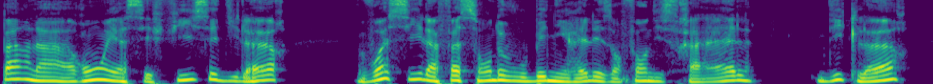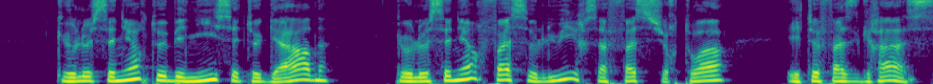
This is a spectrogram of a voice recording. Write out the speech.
Parle à Aaron et à ses fils et dis-leur Voici la façon dont vous bénirez les enfants d'Israël. Dites-leur Que le Seigneur te bénisse et te garde, que le Seigneur fasse luire sa face sur toi et te fasse grâce,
